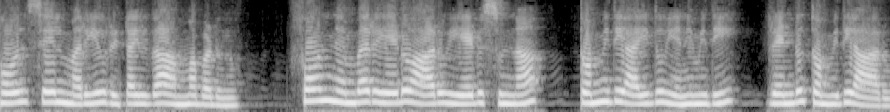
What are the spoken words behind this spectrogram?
హోల్సేల్ మరియు రిటైల్గా అమ్మబడును. ఫోన్ నెంబర్ ఏడు ఆరు ఏడు సున్నా తొమ్మిది ఐదు ఎనిమిది రెండు తొమ్మిది ఆరు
